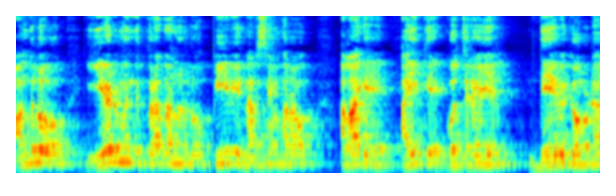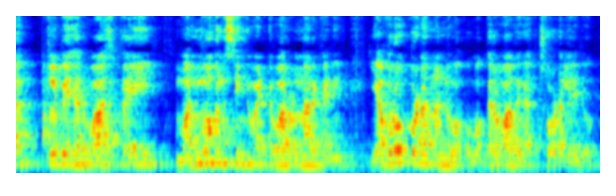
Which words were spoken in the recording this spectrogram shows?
అందులో ఏడు మంది ప్రధానుల్లో పివి నరసింహారావు అలాగే ఐకే గుజ్రేయల్ దేవెగౌడ అటల్ బిహారీ వాజ్పేయి మన్మోహన్ సింగ్ వంటి వారు ఉన్నారు కానీ ఎవరూ కూడా నన్ను ఒక ఉగ్రవాదిగా చూడలేదు.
